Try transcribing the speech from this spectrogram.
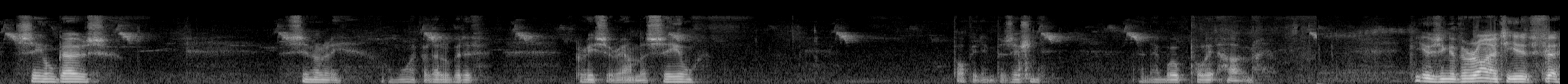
seal goes. Similarly, I'll wipe a little bit of grease around the seal, pop it in position, and then we'll pull it home. Using a variety of uh,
